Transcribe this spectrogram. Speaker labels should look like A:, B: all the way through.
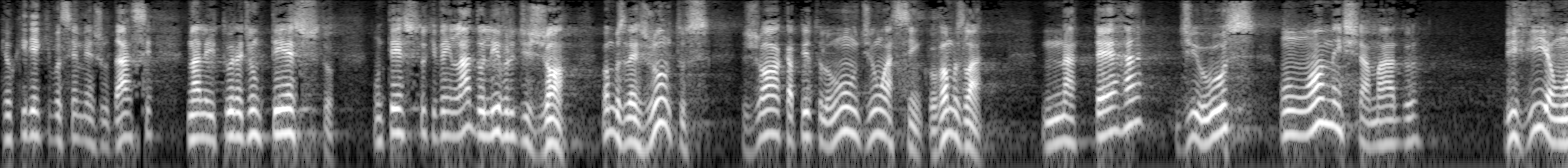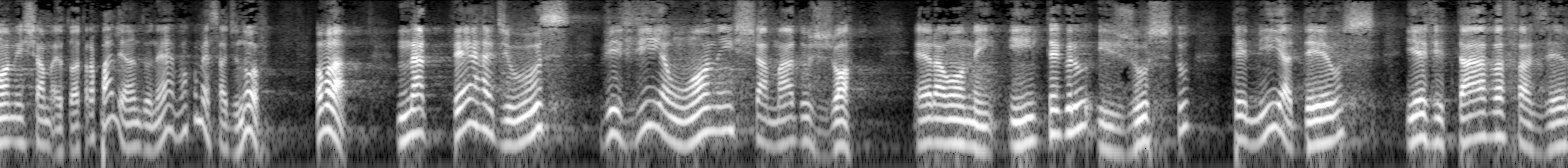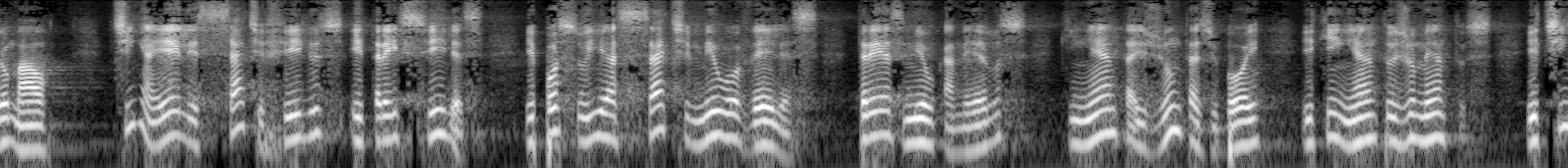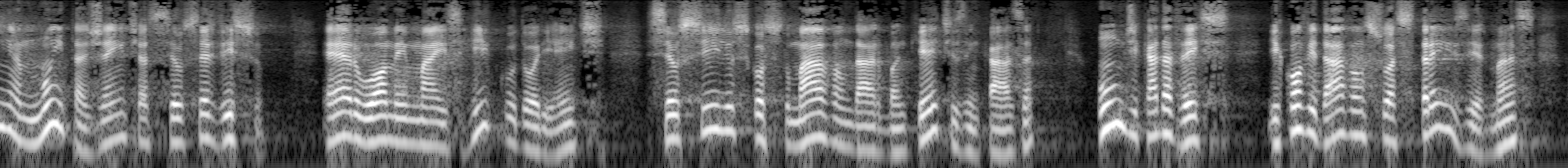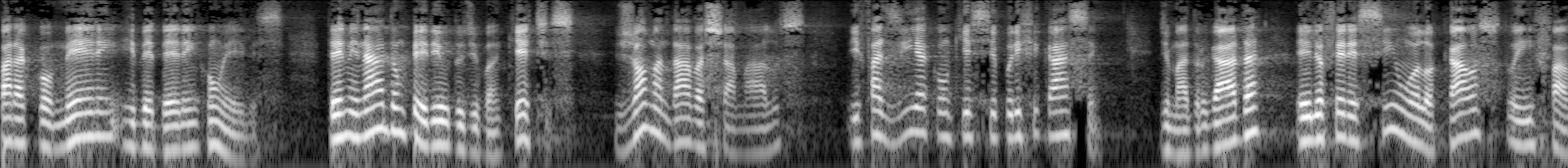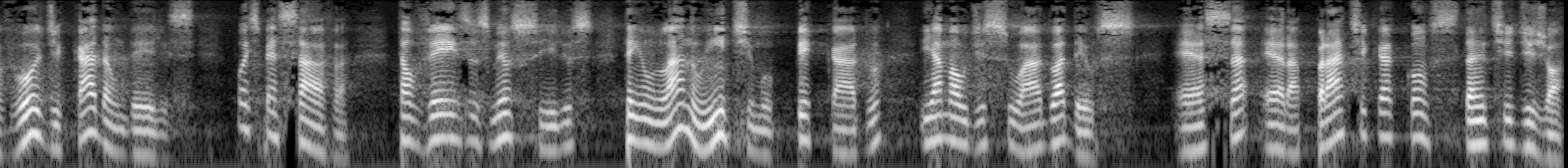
A: eu queria que você me ajudasse na leitura de um texto, um texto que vem lá do livro de Jó. Vamos ler juntos? Jó capítulo 1, de 1 a 5. Vamos lá. Na terra de Uz, um homem chamado. Vivia um homem chamado. Eu estou atrapalhando, né? Vamos começar de novo? Vamos lá. Na terra de Uz, vivia um homem chamado Jó. Era homem íntegro e justo, temia Deus e evitava fazer o mal. Tinha ele sete filhos e três filhas, e possuía sete mil ovelhas, três mil camelos, quinhentas juntas de boi e quinhentos jumentos, e tinha muita gente a seu serviço. Era o homem mais rico do Oriente. Seus filhos costumavam dar banquetes em casa, um de cada vez e convidavam suas três irmãs para comerem e beberem com eles. Terminado um período de banquetes, Jó mandava chamá-los e fazia com que se purificassem. De madrugada, ele oferecia um holocausto em favor de cada um deles, pois pensava: talvez os meus filhos tenham lá no íntimo pecado e amaldiçoado a Deus. Essa era a prática constante de Jó.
